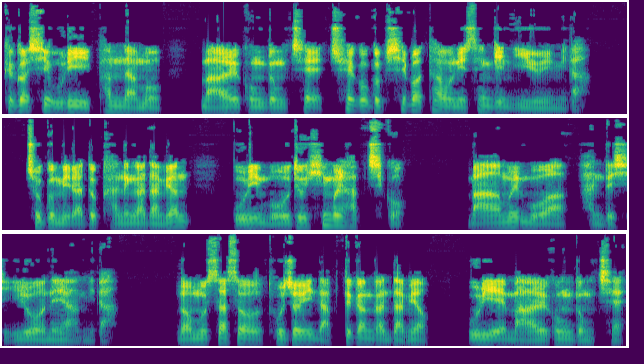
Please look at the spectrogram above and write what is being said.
그것이 우리 입합나무 마을 공동체 최고급 실버타운이 생긴 이유입니다. 조금이라도 가능하다면 우리 모두 힘을 합치고 마음을 모아 반드시 이루어내야 합니다. 너무 싸서 도저히 납득 안 간다며 우리의 마을 공동체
